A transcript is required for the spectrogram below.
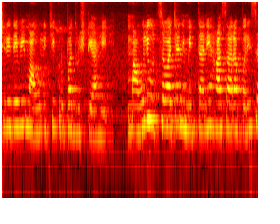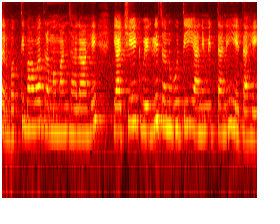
श्रीदेवी माऊलीची कृपादृष्टी आहे. माऊली उत्सवाच्या निमित्ताने हा सारा परिसर भक्तिभावात रममान झाला आहे याची एक वेगळीच अनुभूती या निमित्ताने येत आहे.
